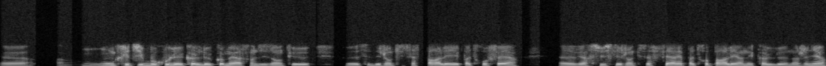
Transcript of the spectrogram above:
on critique beaucoup l'école de commerce en disant que c'est des gens qui savent parler et pas trop faire. Euh, versus les gens qui savent faire et pas trop parler en école d'ingénieur.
